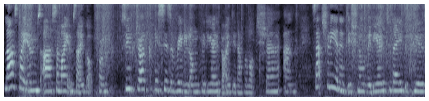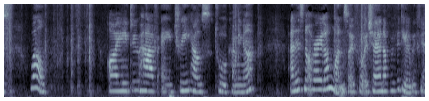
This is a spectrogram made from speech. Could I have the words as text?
last items are some items that I got from Superdrug. This is a really long video, but I did have a lot to share, and it's actually an additional video today because, well, I do have a treehouse tour coming up, and it's not a very long one, so I thought I'd share another video with you.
